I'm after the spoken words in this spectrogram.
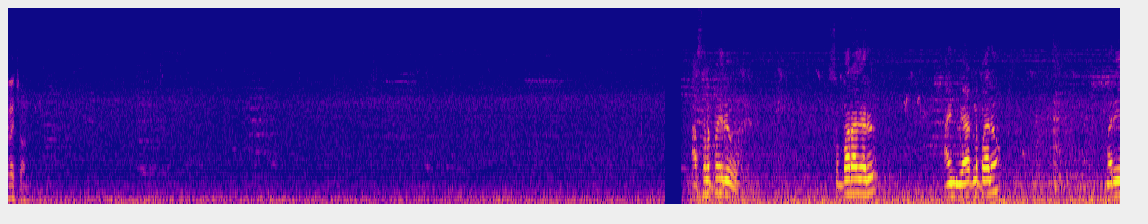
ఇలా చూడండి అసలు పేరు సుబ్బారావు గారు. ఆయన వేటలపాలెం మరి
